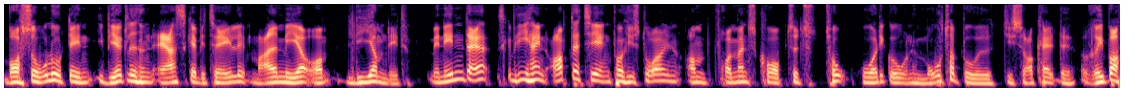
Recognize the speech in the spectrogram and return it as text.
Hvor solo den i virkeligheden er, skal vi tale meget mere om lige om lidt. Men inden da skal vi lige have en opdatering på historien om Frømandskorpsets to hurtiggående motorbåde, de såkaldte ribber,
